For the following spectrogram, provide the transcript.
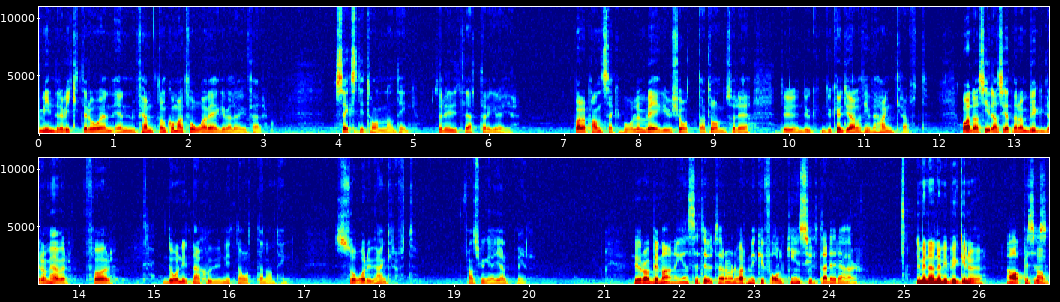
mindre vikter då. En, en 15,2 väger väl ungefär 60 ton någonting. Så det är lite lättare grejer. Bara pansarkupolen väger ju 28 ton så det, du, du, du kan ju inte göra någonting för handkraft. Å andra sidan sett när de byggde de här för då 1907, 1908 någonting så var det ju handkraft. Det fanns ju inga hjälpmedel. Hur har bemanningen sett ut? Har det varit mycket folk insyltade i det här? Du menar när vi bygger nu? Ja, precis. Ja.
